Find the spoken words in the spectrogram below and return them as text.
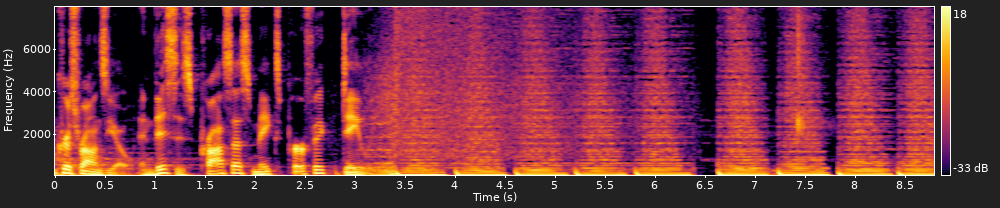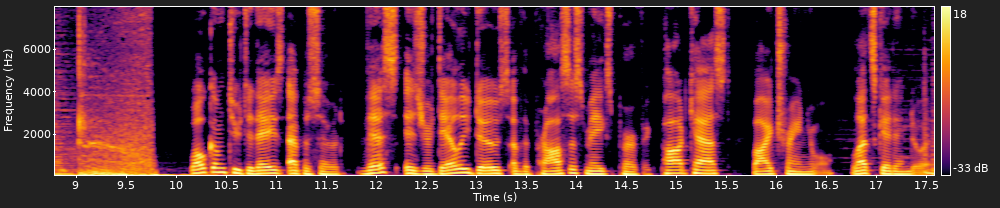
Chris Ronzio, and this is Process Makes Perfect Daily. Welcome to today's episode. This is your daily dose of the Process Makes Perfect podcast by Trainual. Let's get into it.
